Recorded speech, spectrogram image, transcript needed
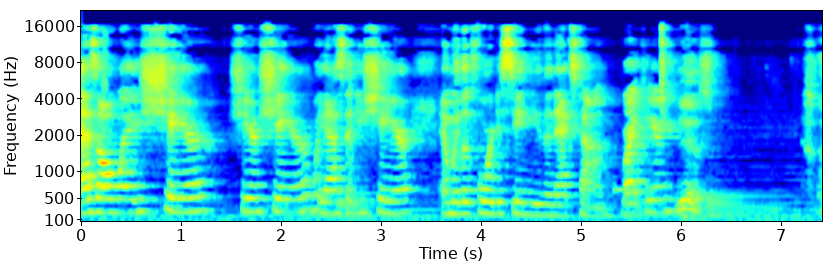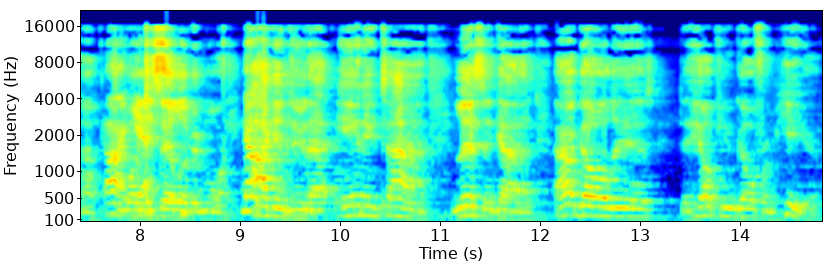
As always, share, share, share. We ask that you share, and we look forward to seeing you the next time. Right, Karen? Yes. Uh, All right, yes. to say a little bit more. No. I can do that anytime. Listen, guys, our goal is to help you go from here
